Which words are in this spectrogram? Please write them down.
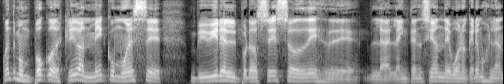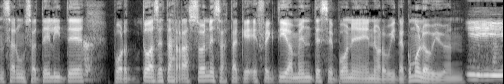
Cuéntame un poco, descríbanme cómo es eh, vivir el proceso desde la, la, intención de, bueno, queremos lanzar un satélite por todas estas razones hasta que efectivamente se pone en órbita. ¿Cómo lo viven? Y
